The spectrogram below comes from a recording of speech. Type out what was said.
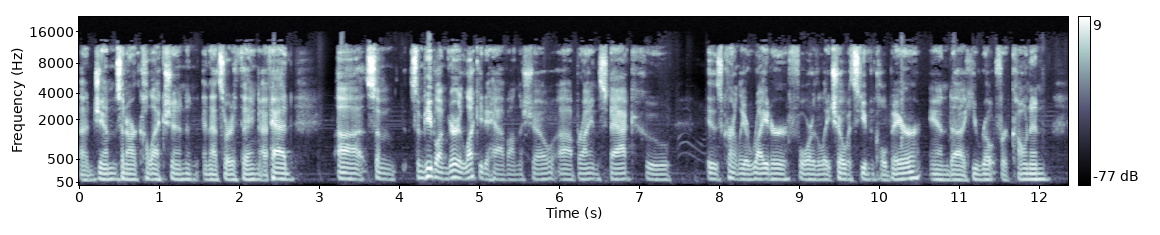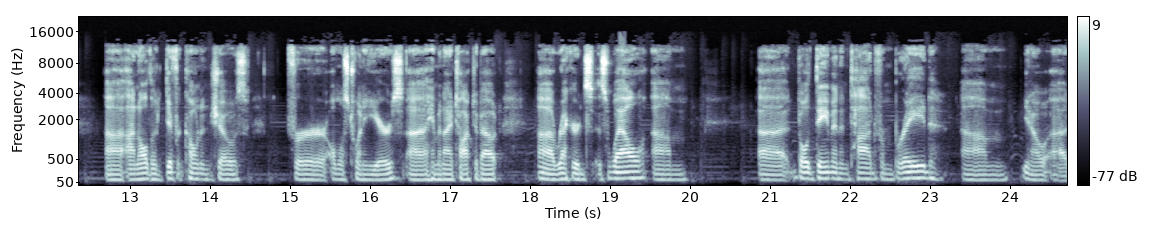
uh, gems in our collection and, and that sort of thing. I've had uh, some some people I'm very lucky to have on the show. Uh, Brian Stack, who is currently a writer for the Late Show with Stephen Colbert, and uh, he wrote for Conan uh, on all the different Conan shows for almost 20 years. Uh, him and I talked about uh, records as well. Um, uh, both Damon and Todd from Braid, um, you know, uh,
